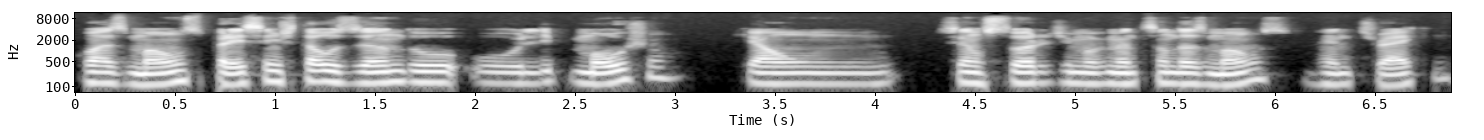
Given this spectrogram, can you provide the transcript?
com as mãos. Para isso a gente está usando o Lip Motion, que é um sensor de movimentação das mãos, hand tracking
